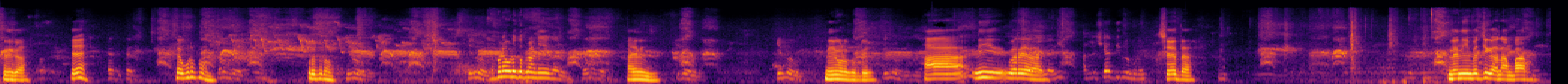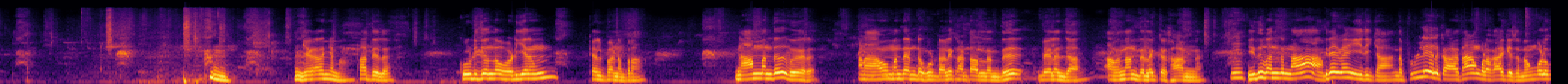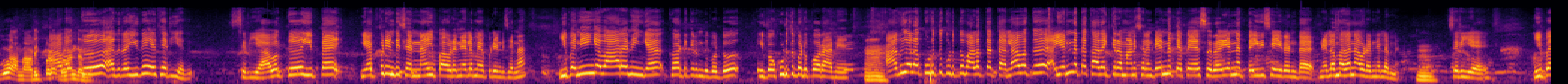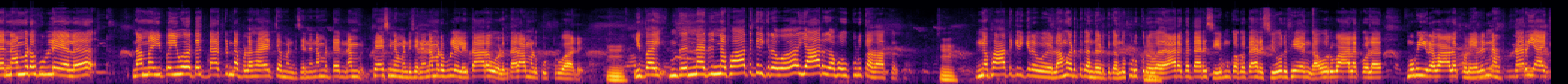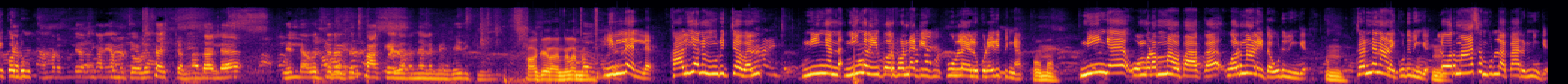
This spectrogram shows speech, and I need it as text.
இதுக்கா ஏ கொடுப்போம் கொடுத்துரும் எப்படி கொடுக்க போறான் பதினஞ்சு நீ கொடுக்க போறிய நீ வேற யாரா? சேத்தா? இல்லை நீ வச்சுக்க நான் பாரு. ம். இங்கே கதைங்கம்மா பார்த்துல கூட்டிட்டு வந்த ஒடியனும் ஹெல்ப் பண்ணப்புறான் நான் வந்தது வேறு. ஆனால் அவன் வந்து என்கிட்ட கூட்டாளி கட்டார்லேருந்து வேலஞ்சால் அவன் தான் அந்த இலக்கை காணினேன். இது வந்துமா இதேவே இருக்கான். இந்த பிள்ளைகளுக்காக தான் உங்களை காய்க்க சொன்னேன். உங்களுக்கு அந்த அடிப்படை அவக்கு அதுல இதே தெரியாது. சரியா அவக்கு இப்ப எப்படின்னு சொன்னா இப்ப அவட நிலைமை எப்படின்னு சொன்னா இப்ப நீங்க வார நீங்க கேட்டுக்கு இருந்து போட்டு இப்ப கொடுத்து போட்டு போறானே. அதுகளை கொடுத்து கொடுத்து வளர்த்ததால அவக்கு என்னத்தை கதைக்கிற மனுஷன்ட்ட என்னத்தை பேசுற என்னத்தை இது செய்யறன்ற நிலைமை தானே அவட நிலைமை. சரியே? இப்ப நம்மட பிள்ளைகள நம்ம இப்போ இவர்கிட்ட டக்குன்னு அப்பள ஹயச்ச மனுஷன் நம்மகிட்ட நம்ம பேசின மனுஷன் நம்மட பிள்ளைகளுக்கு தாரவோளும் தராமல் கொடுத்துருவாள் இப்போ இந்த என்ன என்ன பார்த்துக்கிறவோ யாரு அவ கொடுக்காதாக்கள் இன்னும் பார்த்துக்கிறவோ எல்லாம் எடுத்துக்கந்த எடுத்துக்கந்து கொடுக்குறவ அரைக்கத்த அரிசி முக்கக்கத்த அரிசி ஒரு சேங்கா ஒரு வாழைக்கொலை முறிகிற வாழைக்கொலையில என்ன நிறைய ஆக்கி கொண்டு நம்மட பிள்ளைகளும் கஷ்டம். அதால எல்லா ஒருத்தர் ஒருத்தர் பார்க்கல நிலைமையில இருக்கு. பார்க்கல நிலைமை இல்லை இல்லை. கல்யாணம் முடிச்சவள் நீங்க நீங்களும் இப்போ ஒரு பொண்டாட்டி பிள்ளைகள் கூட இருப்பீங்க. நீங்க உங்களோட அம்மாவை பார்க்க ஒரு நாளைக்கு தான் விடுவீங்க. ரெண்டு நாளைக்கு விடுவீங்க. இல்ல ஒரு மாசம் ஃபுல்லா பாருமீங்க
